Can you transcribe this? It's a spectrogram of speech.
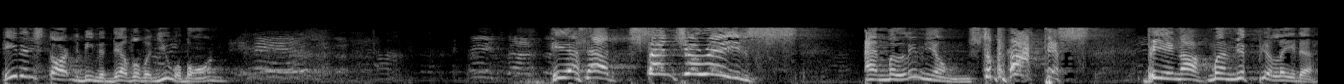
He didn't start to be the devil when you were born. He has had centuries and millenniums to practice being a manipulator,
